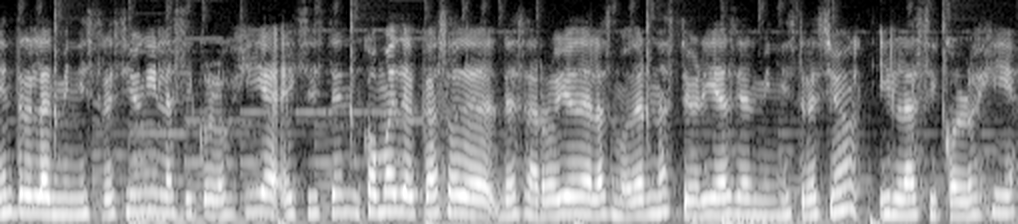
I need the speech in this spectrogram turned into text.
Entre la administración y la psicología existen, como es el caso del desarrollo de las modernas teorías de administración y la psicología,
